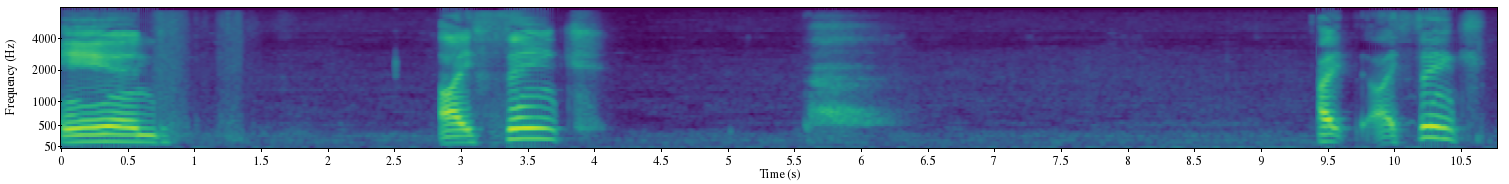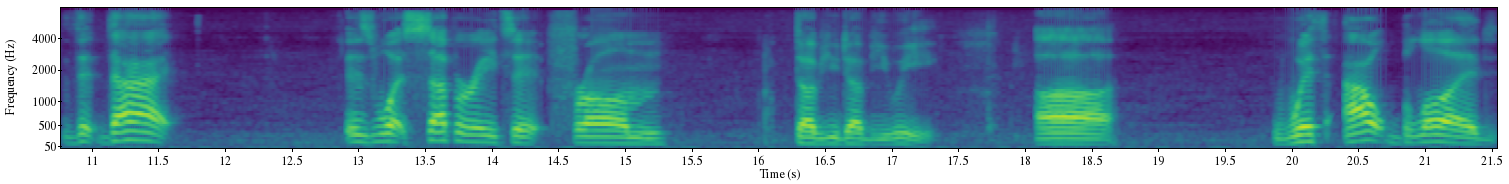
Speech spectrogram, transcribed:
And I think I I think that that is what separates it from WWE. Uh, without blood,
